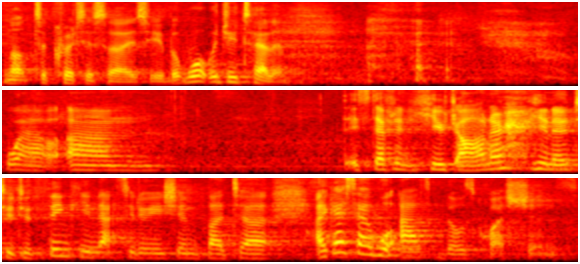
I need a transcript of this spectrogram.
not to criticize you, but what would you tell him? wow. Um, it's definitely a huge honor, you know, to, to think in that situation, but uh, I guess I will ask those questions.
